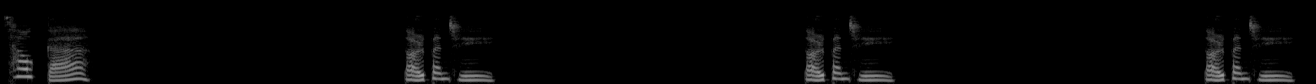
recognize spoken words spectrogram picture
사업가 널빤지. 널빤지. 널빤지.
